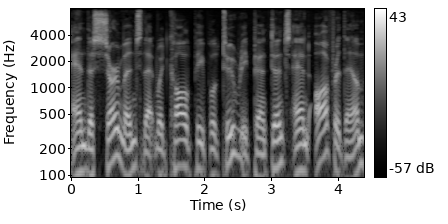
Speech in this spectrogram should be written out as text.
and the sermons that would call people to repentance and offer them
